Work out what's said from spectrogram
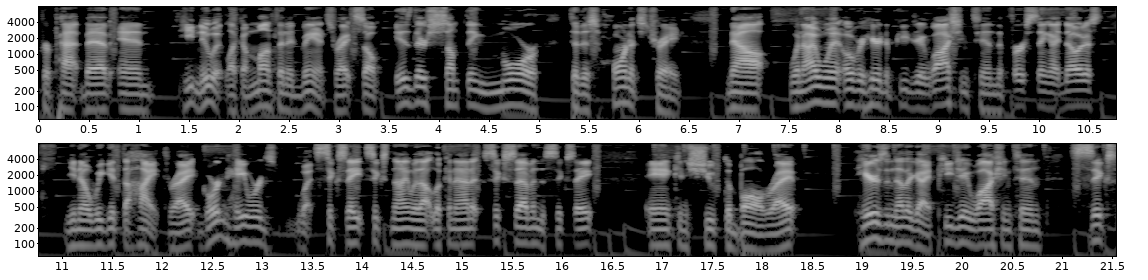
for Pat Bev, and he knew it like a month in advance, right? So, is there something more to this Hornets trade? Now, when I went over here to PJ Washington, the first thing I noticed, you know, we get the height, right? Gordon Hayward's what, six eight, six nine without looking at it, six seven to six eight, and can shoot the ball, right? Here's another guy, PJ Washington, six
